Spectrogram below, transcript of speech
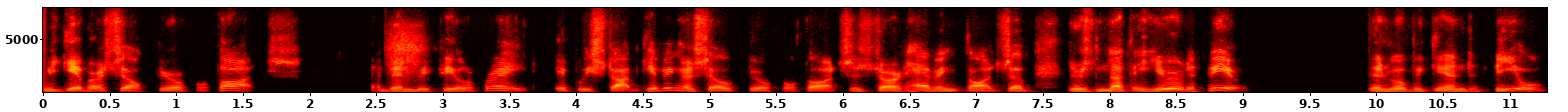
We give ourselves fearful thoughts, and then we feel afraid. If we stop giving ourselves fearful thoughts and start having thoughts of there's nothing here to fear, then we'll begin to feel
